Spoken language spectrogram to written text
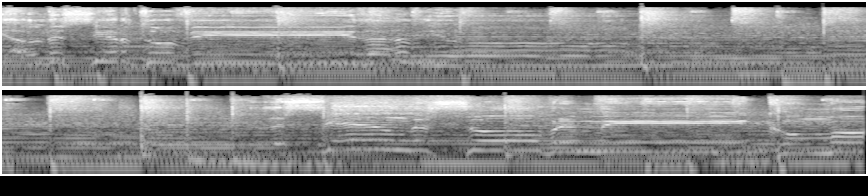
y al desierto vida dio. Desciende sobre mí como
